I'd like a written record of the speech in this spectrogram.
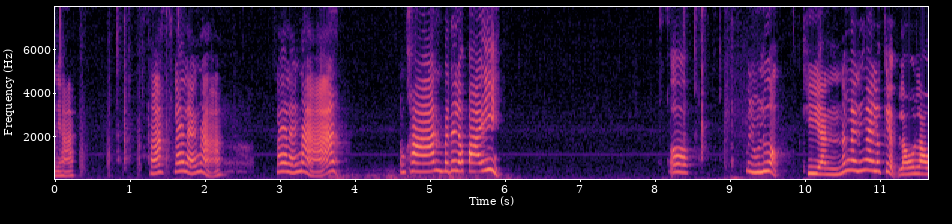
เนี่ยฮะฮะไล่อะไรนักหนาไล่อะไรนักหนาลำคาญไปได้แล้วไป เออ ไม่รู้เรื่อง เทียนนั่งไงนั่งไงเราเก็บเราเรา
